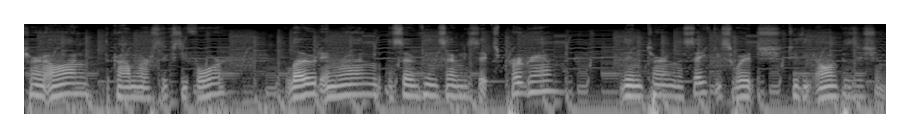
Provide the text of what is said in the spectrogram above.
turn on the Commodore 64, load and run the 1776 program, then turn the safety switch to the on position.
